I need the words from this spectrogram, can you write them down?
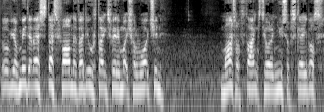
So if you've made it this, this far in the video, thanks very much for watching. Massive thanks to the new subscribers.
